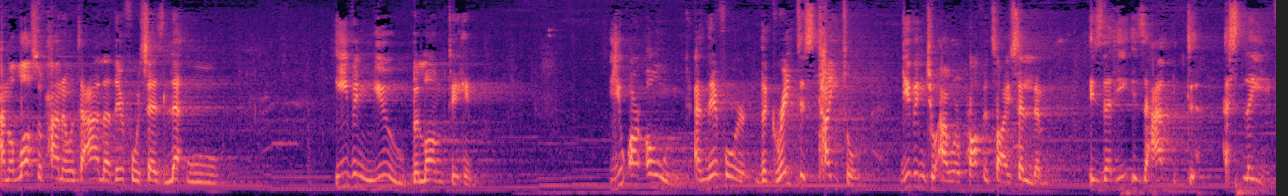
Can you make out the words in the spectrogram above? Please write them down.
And Allah subhanahu wa ta'ala therefore says, Lahu, even you belong to Him. You are owned, and therefore the greatest title given to our Prophet ﷺ is that he is abd, a slave.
